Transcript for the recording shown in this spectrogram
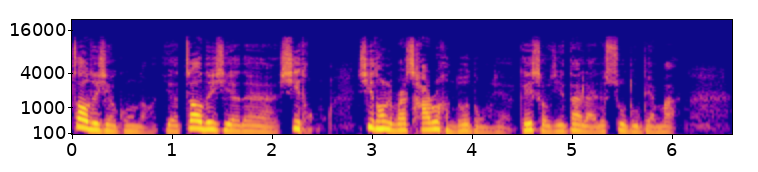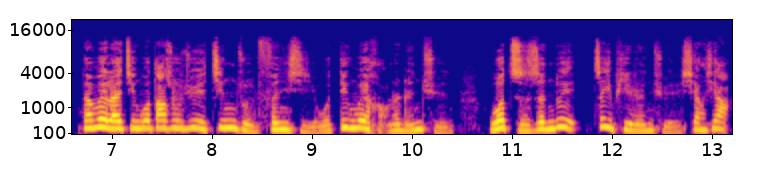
造这些功能，也造这些的系统，系统里边插入很多东西，给手机带来的速度变慢。但未来经过大数据精准分析，我定位好了人群，我只针对这批人群向下，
